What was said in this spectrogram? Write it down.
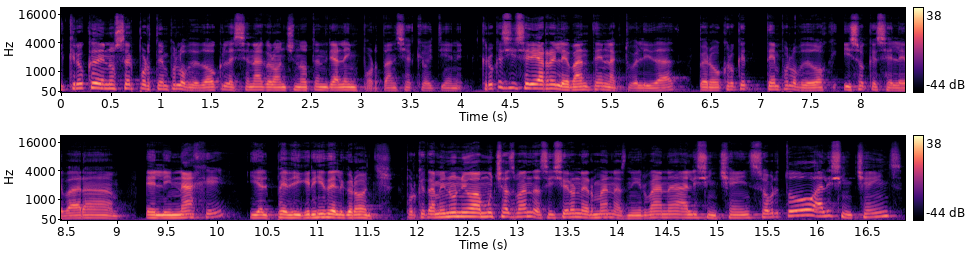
Y creo que de no ser por Temple of the Dog, la escena grunge no tendría la importancia que hoy tiene. Creo que sí sería relevante en la actualidad, pero creo que Temple of the Dog hizo que se elevara el linaje y el pedigrí del grunge, porque también unió a muchas bandas, se hicieron hermanas, Nirvana, Alice in Chains, sobre todo Alice in Chains,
